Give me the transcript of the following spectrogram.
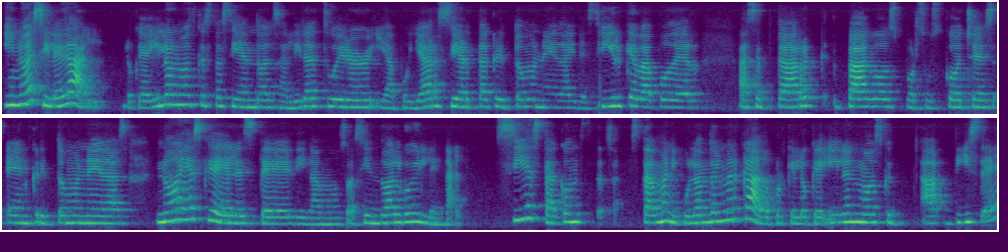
Y no es ilegal. Lo que Elon Musk está haciendo al salir a Twitter y apoyar cierta criptomoneda y decir que va a poder aceptar pagos por sus coches en criptomonedas, no es que él esté, digamos, haciendo algo ilegal sí está, con, está manipulando el mercado, porque lo que Elon Musk ah, dice,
